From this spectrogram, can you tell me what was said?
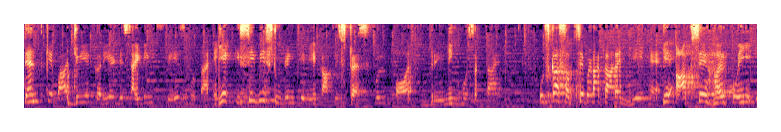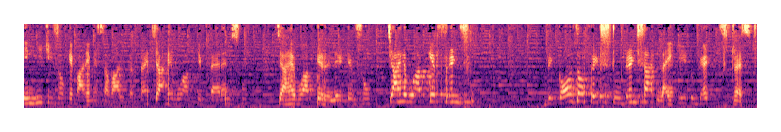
टेंथ के बाद जो ये करियर डिसाइडिंग फ़ेज़ होता है, ये किसी भी स्टूडेंट के लिए काफ़ी स्ट्रेसफुल और ड्रेनिंग हो सकता है। उसका सबसे बड़ा कारण ये है कि आपसे हर कोई इन्हीं चीज़ों के बारे में सवाल करता है, चाहे वो आपके पेरेंट्स हों, चाहे वो आपके रिलेटिव्स हों, चाहे वो आपके फ्रेंड्स हों। Because of it students are likely to get stressed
